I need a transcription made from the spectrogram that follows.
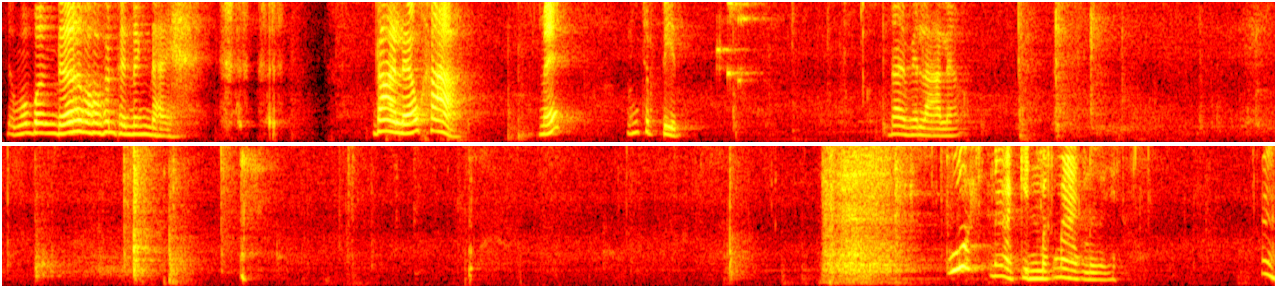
เดี๋ยวมาเบิ่งเด้อว่ามันเป็นยังไงได้แล้วค่ะไหมน้องจะปิด ได้เวลาแล้วอุ้ยน่ากินมาก ๆ เลยอืม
